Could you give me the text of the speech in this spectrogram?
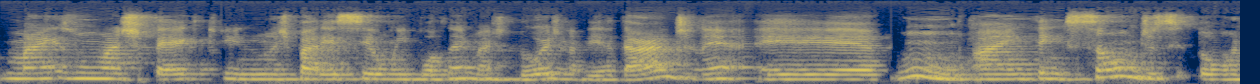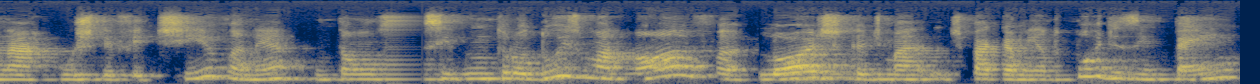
mais um aspecto que nos pareceu importante, mais dois, na verdade, né, é um, a intenção de se tornar custo efetiva, né, então se introduz uma nova lógica de, de pagamento por desempenho,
